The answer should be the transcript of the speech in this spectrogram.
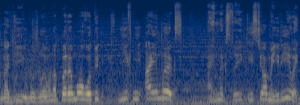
надію, можливо, на перемогу. Тут їхній AMX. AMX то який сьомий рівень.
